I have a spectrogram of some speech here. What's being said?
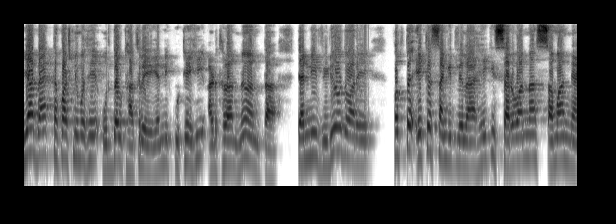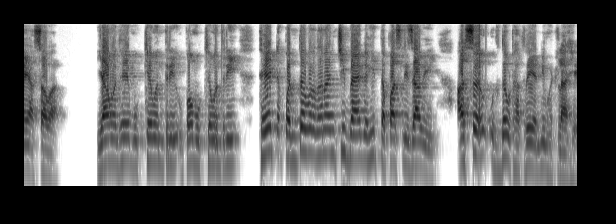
या बॅग तपासणीमध्ये उद्धव ठाकरे यांनी कुठेही अडथळा न आणता त्यांनी व्हिडिओद्वारे फक्त एकच सांगितलेलं आहे की सर्वांना समान न्याय असावा. यामध्ये मुख्यमंत्री उपमुख्यमंत्री थेट पंतप्रधानांची बॅगही तपासली जावी असं उद्धव ठाकरे यांनी म्हटलं आहे.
